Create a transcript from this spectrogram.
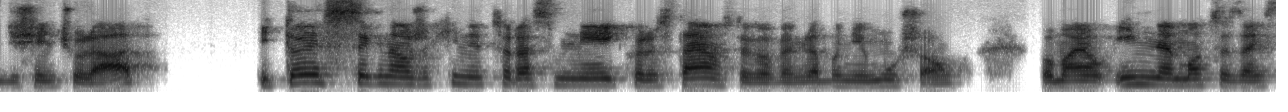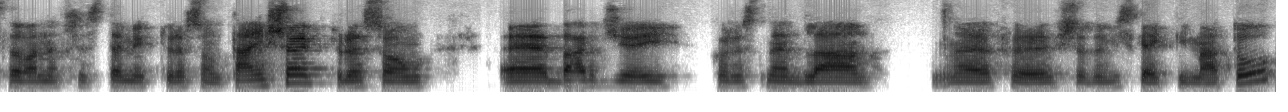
10 lat. I to jest sygnał, że Chiny coraz mniej korzystają z tego węgla, bo nie muszą bo mają inne moce zainstalowane w systemie, które są tańsze, które są e, bardziej korzystne dla e, środowiska i klimatu.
